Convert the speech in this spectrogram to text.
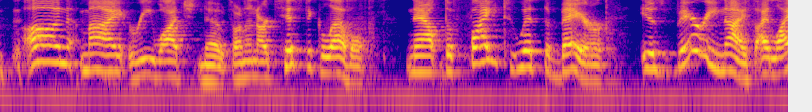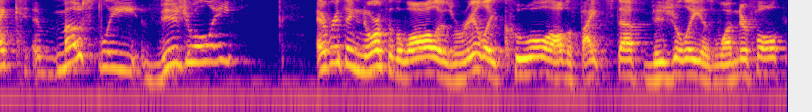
on my rewatch notes, on an artistic level, now the fight with the bear is very nice. I like mostly visually. Everything north of the wall is really cool. All the fight stuff visually is wonderful.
